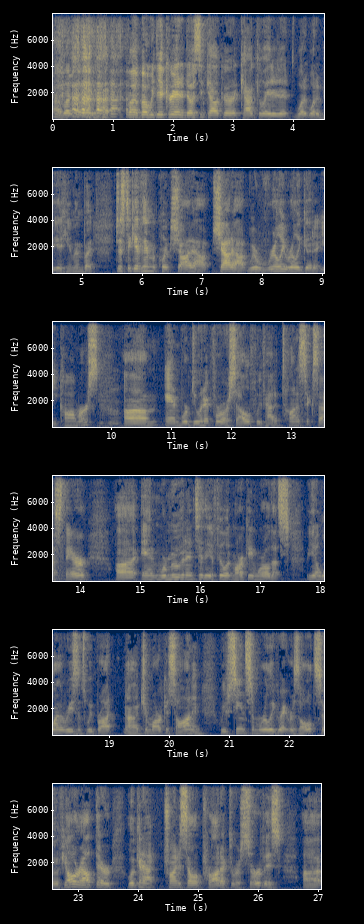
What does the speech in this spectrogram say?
uh, but, but, but but we did create a dosing calculator, calculated it what what would be a human, but just to give him a quick shout out shout out we're really really good at e-commerce um, and we're doing it for ourselves. We've had a ton of success there uh, and we're moving into the affiliate marketing world. That's you know one of the reasons we brought uh, jamarcus on and we've seen some really great results so if y'all are out there looking at trying to sell a product or a service uh,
